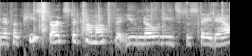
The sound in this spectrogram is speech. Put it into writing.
And if a piece starts to come up that you know needs to stay down,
